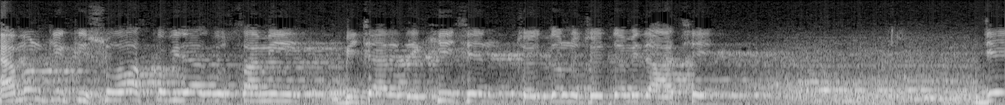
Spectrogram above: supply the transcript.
এমনকি কৃষ্ণদাস কবিরাজ গোস্বামী বিচারে দেখিয়েছেন, চৈতন্য চৈতন্যদা আছে, যে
